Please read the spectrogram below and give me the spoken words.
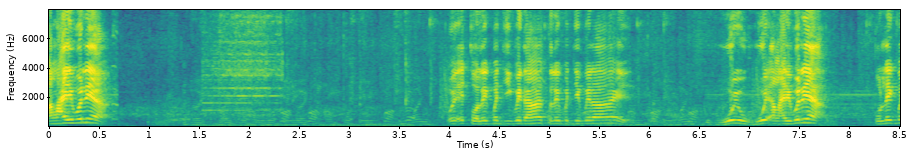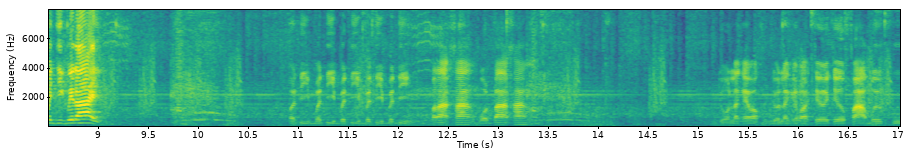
อะไรวะเนี่ยเฮ้ยเฮ้ยเฮ้ยเฮ้ยทำตัวเองบ้างไหมเฮ้ยไอตัวเล็กมันยิงไม่ได้ตัวเล็กมันยิงไม่ได้หมโอ้ยโอ้ยอะไรวะเนี่ยตัวเล็กมันยิงไม่ได้มาดีมาดีมาดีมาดีมาดีบ้าข้างหมดบ้าข้างโยนแล้วไงวะผมโยนแล้วไงวะเจอเจอฝ่ามือกู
